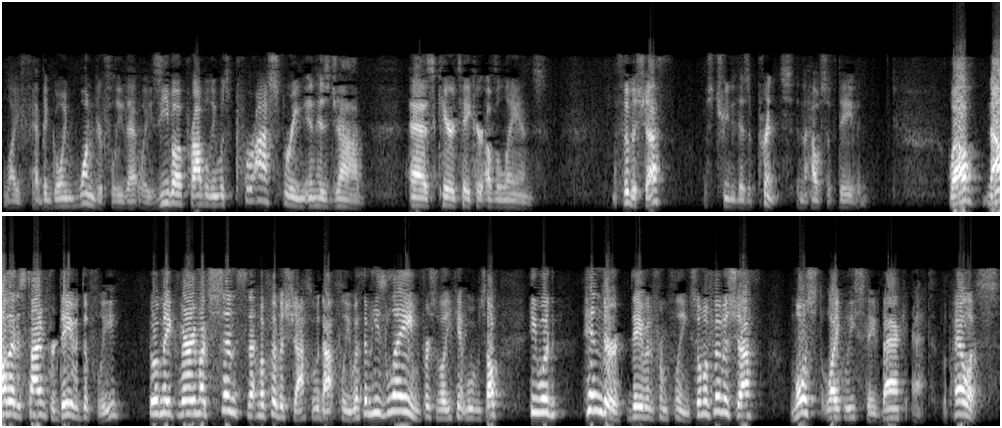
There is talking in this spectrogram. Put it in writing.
Life had been going wonderfully that way. Ziba probably was prospering in his job as caretaker of the lands. Mephibosheth was treated as a prince in the house of David. Well, now that it's time for David to flee, it would make very much sense that Mephibosheth would not flee with him. He's lame. First of all, he can't move himself. He would hinder David from fleeing. So Mephibosheth most likely stayed back at the palace.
